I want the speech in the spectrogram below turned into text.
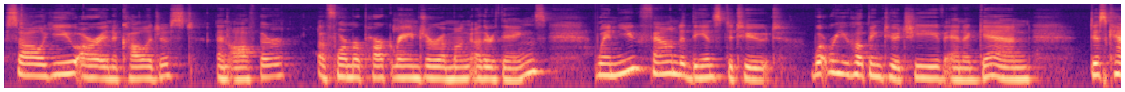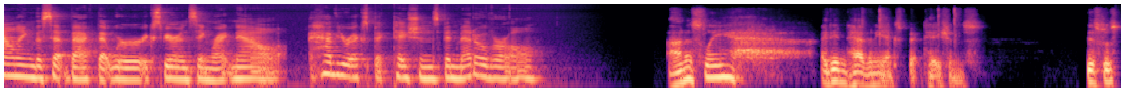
Saul, you are an ecologist, an author, a former park ranger, among other things. When you founded the Institute, what were you hoping to achieve? And again, discounting the setback that we're experiencing right now, have your expectations been met overall? Honestly, I didn't have any expectations. This was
